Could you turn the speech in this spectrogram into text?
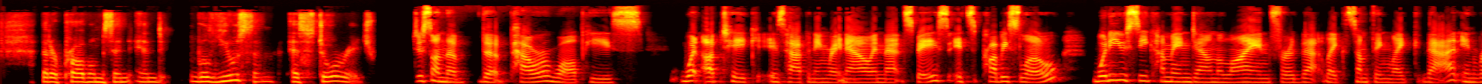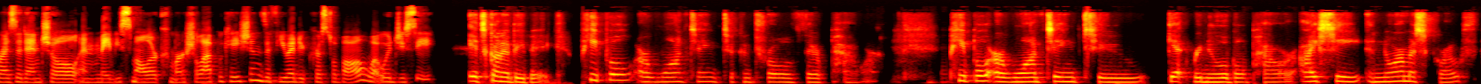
that are problems and and we'll use them as storage. Just on the the power wall piece, what uptake is happening right now in that space? It's probably slow. What do you see coming down the line for that, like something like that in residential and maybe smaller commercial applications? If you had your crystal ball, what would you see? It's going to be big. People are wanting to control their power. People are wanting to get renewable power. I see enormous growth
